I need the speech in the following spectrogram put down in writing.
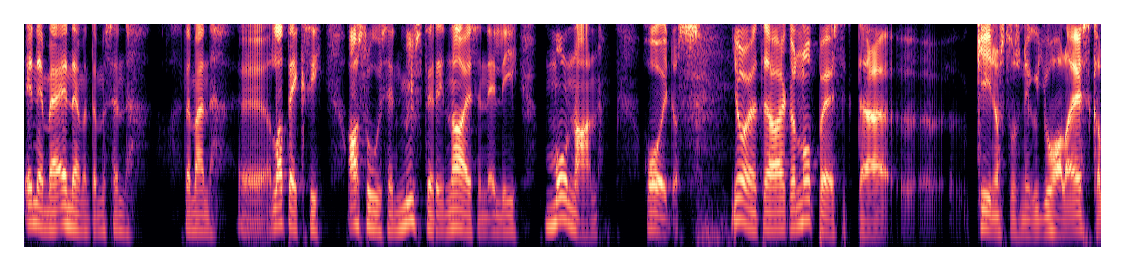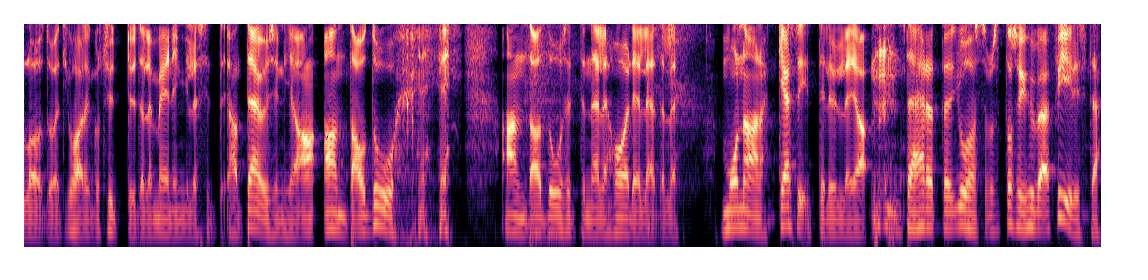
enemmän ja enemmän tämmöisen tämän lateksi asuisen mysteerinaisen, eli Monan hoidossa. Joo, ja tämä aika nopeasti tämä kiinnostus niin Juhalla eskaloituu, että Juha niin syttyy tälle meiningille sitten ihan täysin ja antautuu, antautuu sitten näille hoideille ja tälle Monan käsittelylle, ja tämä herättää Juhassa tosi hyvää fiilistä,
